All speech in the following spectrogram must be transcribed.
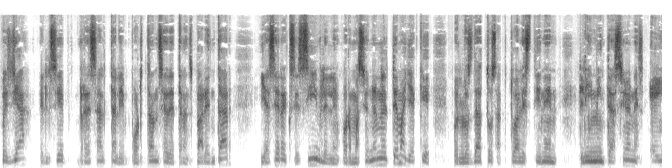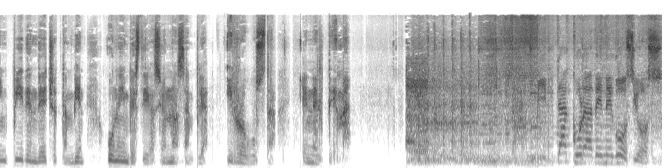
pues ya el CIEP resalta la importancia de transparentar y hacer accesible la información en el tema, ya que pues los datos actuales tienen limitaciones e impiden de hecho también una investigación más amplia y robusta en el tema. Bitácora de negocios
